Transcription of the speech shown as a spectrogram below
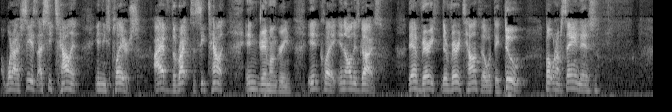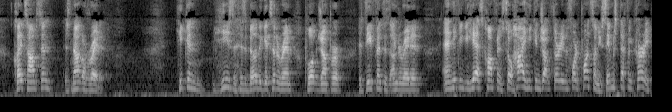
What I see is I see talent in these players. I have the right to see talent in Draymond Green, in Klay, in all these guys. They have very they're very talented at what they do. But what I'm saying is Klay Thompson is not overrated. He can he's his ability to get to the rim, pull up jumper, his defense is underrated. And he can he has confidence so high he can drop 30 to 40 points on you. Same with Stephen Curry.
